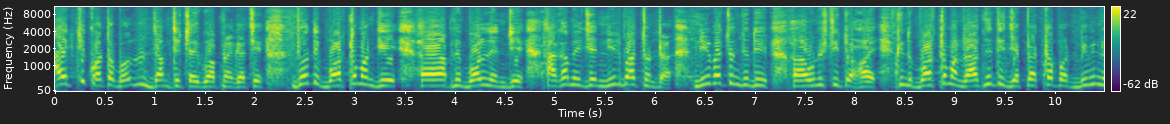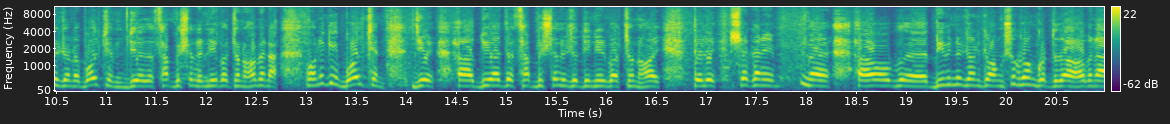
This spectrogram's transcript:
আরেকটি কথা জানতে চাইব আপনার কাছে, যদি বর্তমান যে আপনি বললেন যে আগামী যে নির্বাচনটা, নির্বাচন যদি অনুষ্ঠিত হয়, কিন্তু বর্তমান রাজনীতির যে প্রেক্ষাপট বিভিন্ন জন বলছেন, দুই হাজার ছাব্বিশ সালে নির্বাচন হবে না, অনেকেই বলছেন যে দুই হাজার ছাব্বিশ সালে যদি নির্বাচন হয়, তাহলে সেখানে বিভিন্ন জনকে অংশগ্রহণ করতে দেওয়া হবে না।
